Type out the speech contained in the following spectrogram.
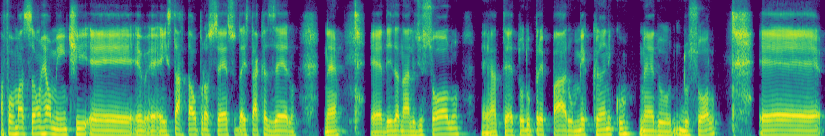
A formação realmente é, é, é startar o processo da estaca zero, né? É, desde a análise de solo é, até todo o preparo mecânico né, do, do solo. É,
